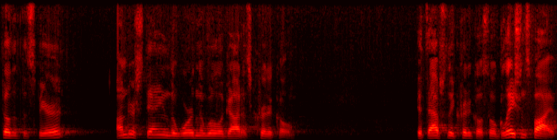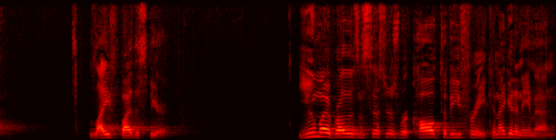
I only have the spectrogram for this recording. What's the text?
filled with the Spirit, understanding the Word and the will of God is critical. It's absolutely critical. So, Galatians 5, life by the Spirit. You, my brothers and sisters, were called to be free. Can I get an amen? amen?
